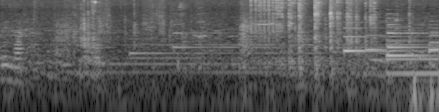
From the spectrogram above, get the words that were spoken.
bây giờ ứ chặt trâu xéo rồi ứ ở trên chỗ cái tài lại cái món nhà ưa ô đi mà bơ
